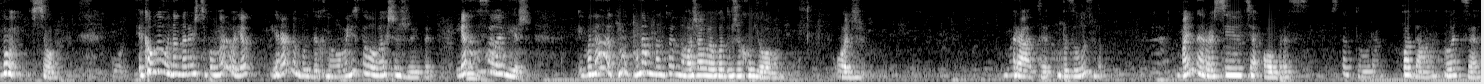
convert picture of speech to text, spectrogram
Ну, і все. І коли вона нарешті померла, я, я реально видихнула, мені стало легше жити. І я написала вірш. І вона, ну, вона, напевно, вважала його дуже хуйовим. Отже, вмирати безглуздо. В мене розсіюється образ, статура, вода, лице.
